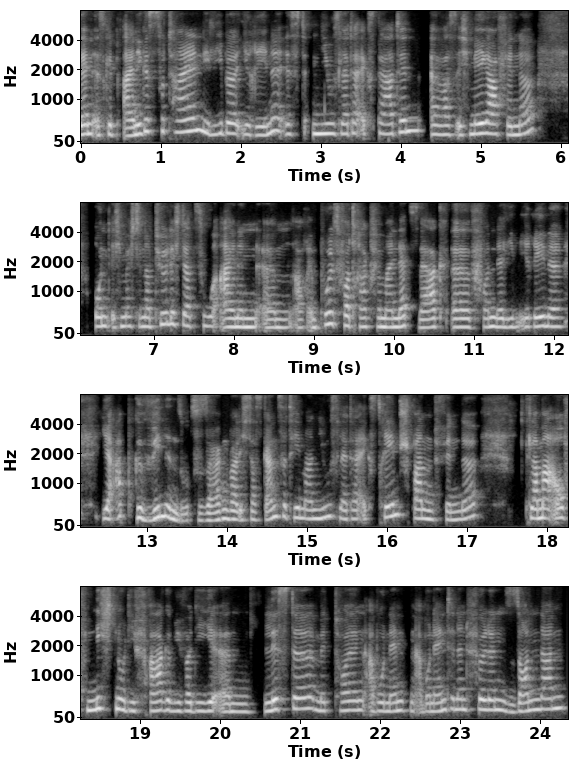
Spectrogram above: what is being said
denn es gibt einiges zu teilen. Die liebe Irene ist Newsletter-Expertin, äh, was ich mega finde. Und ich möchte natürlich dazu einen ähm, auch Impulsvortrag für mein Netzwerk äh, von der lieben Irene hier abgewinnen sozusagen, weil ich das ganze Thema Newsletter extrem spannend finde. Klammer auf, nicht nur die Frage, wie wir die ähm, Liste mit tollen Abonnenten, Abonnentinnen füllen, sondern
